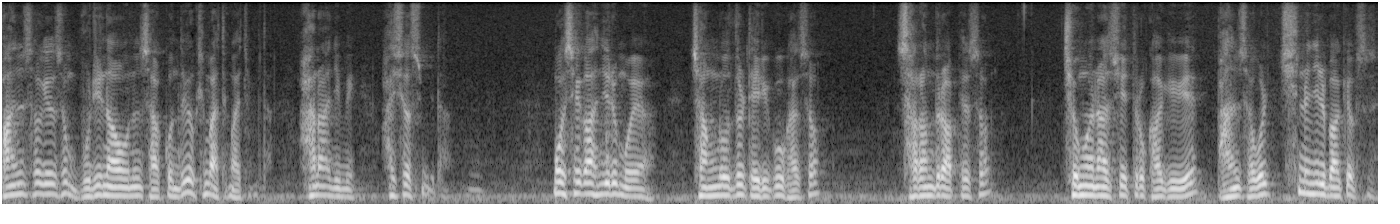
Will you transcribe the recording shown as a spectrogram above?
반석에서 물이 나오는 사건도 역시 마찬가지입니다. 하나님이 하셨습니다. 모세가 한 일은 뭐예요? 장로들 데리고 가서 사람들 앞에서 증언할 수 있도록 하기 위해 반석을 치는 일밖에 없었어요.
